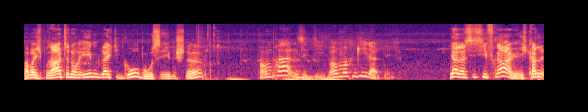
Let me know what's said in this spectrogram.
Aber ich brate noch eben gleich die Gobus eben schnell. Warum braten sie die? Warum machen die das nicht? Ja, das ist die Frage. Ich kann,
